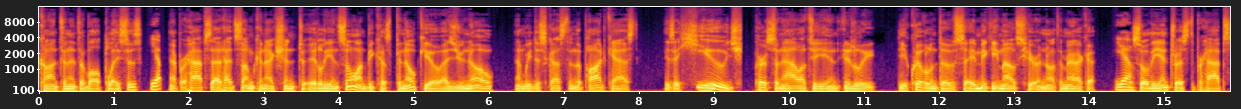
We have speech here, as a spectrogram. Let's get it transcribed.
continent of all places. Yep. And perhaps that had some connection to Italy and so on because Pinocchio, as you know, and we discussed in the podcast, is a huge personality in Italy, the equivalent of, say, Mickey Mouse here in North America. Yeah. So the interest perhaps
